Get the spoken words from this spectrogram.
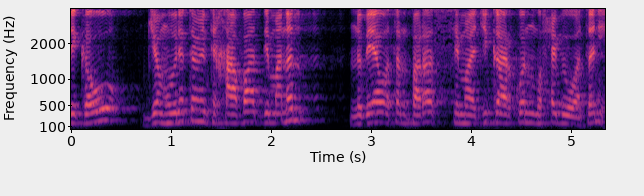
د کوو جمهوریت او انتخابات د منل نو بیا وطن پرست سماجی کارکن محب وطنی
